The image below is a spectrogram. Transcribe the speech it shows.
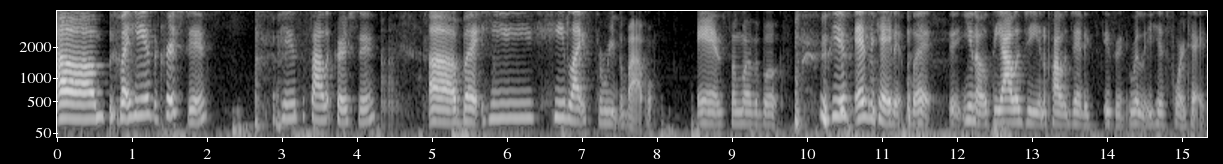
Um, but he is a Christian. He's a solid Christian. Uh, but he he likes to read the Bible and some other books. he is educated, but you know, theology and apologetics isn't really his forte.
